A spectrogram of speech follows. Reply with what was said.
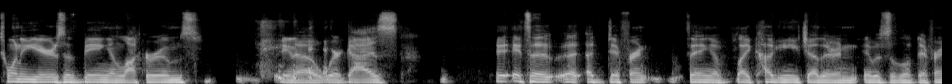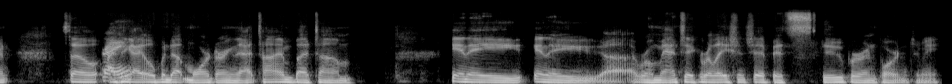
20 years of being in locker rooms, you know, where guys, it, it's a, a, a different thing of like hugging each other, and it was a little different. So I think I opened up more during that time, but um, in a in a uh, romantic relationship, it's super important to me.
